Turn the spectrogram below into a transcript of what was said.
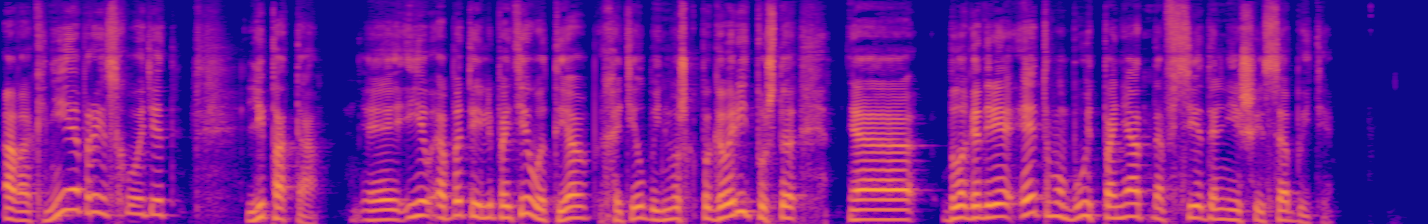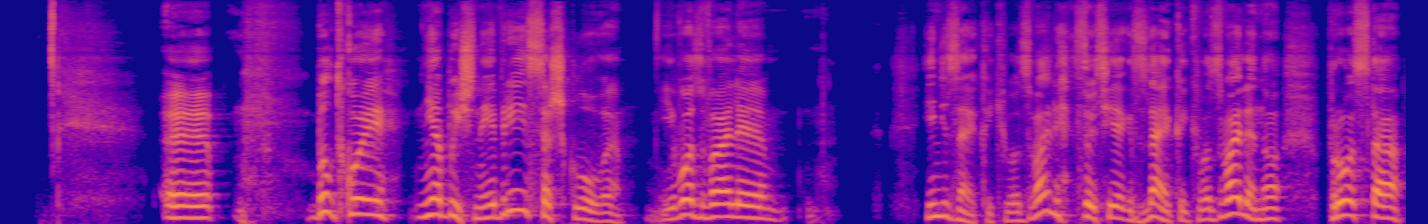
а в окне происходит лепота. И об этой лепоте вот я хотел бы немножко поговорить, потому что э, благодаря этому будет понятно все дальнейшие события. Э, был такой необычный еврей со Шклова. Его звали я не знаю, как его звали, то есть я знаю, как его звали, но просто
